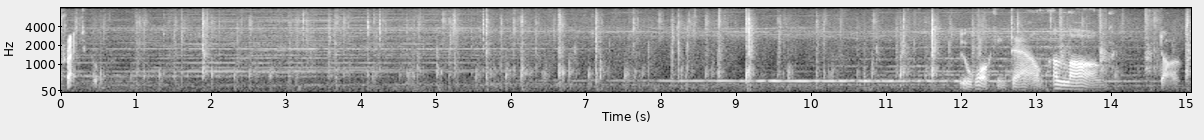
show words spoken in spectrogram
Practical. We were walking down a long, dark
